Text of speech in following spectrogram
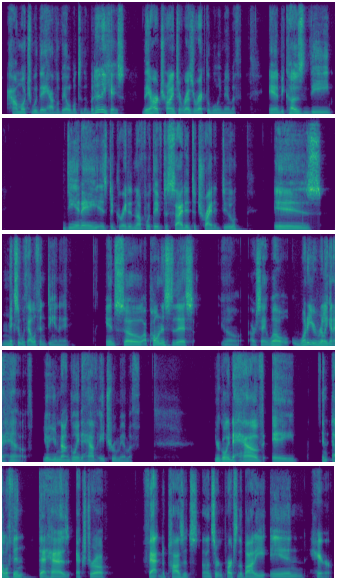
how much would they have available to them? But in any case, they are trying to resurrect the woolly mammoth. And because the DNA is degraded enough, what they've decided to try to do is mix it with elephant DNA. And so opponents to this, you know, are saying, well, what are you really going to have? You know, you're not going to have a true mammoth. You're going to have a an elephant that has extra fat deposits on certain parts of the body and hair.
